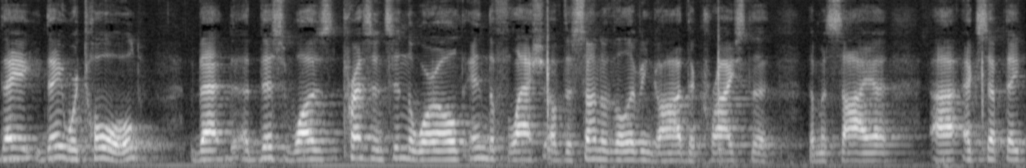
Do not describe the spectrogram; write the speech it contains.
they, they were told that this was presence in the world, in the flesh of the Son of the living God, the Christ, the, the Messiah, uh, except they,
